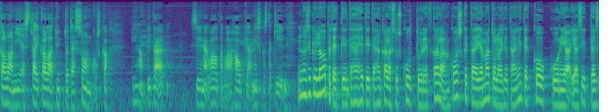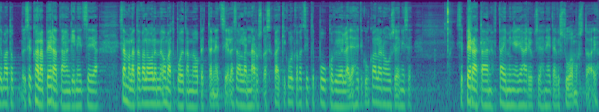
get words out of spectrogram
kalamies tai kalatyttö tässä on, koska ihan pitää siinä valtavaa haukea niskasta kiinni? No se kyllä opetettiin tähän heti tähän kalastuskulttuuriin, että kalaan kosketaan ja mato laitetaan itse koukkuun ja, ja sitten se, mato, se kala perataankin itse ja samalla tavalla olemme omat poikamme opettaneet siellä Sallan naruskassa. Kaikki kulkevat sitten puukkovyöllä ja heti kun kala nousee, niin se, se perataan taiminia ja harjuksia, hän ei tarvitse suomustaa ja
